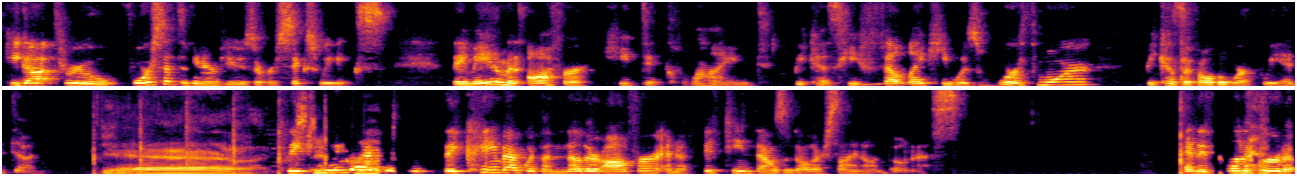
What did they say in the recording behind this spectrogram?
He got through four sets of interviews over six weeks. They made him an offer. He declined because he felt like he was worth more because of all the work we had done. Yeah. they came, back with, they came back with another offer and a $15000 sign-on bonus and it's unheard of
